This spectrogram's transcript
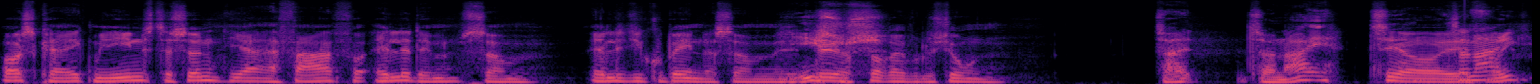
Oscar er ikke min eneste søn, jeg er far for alle dem, som alle de kubaner, som øh, dør for revolutionen. Så, så nej til at øh, så nej. fri?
